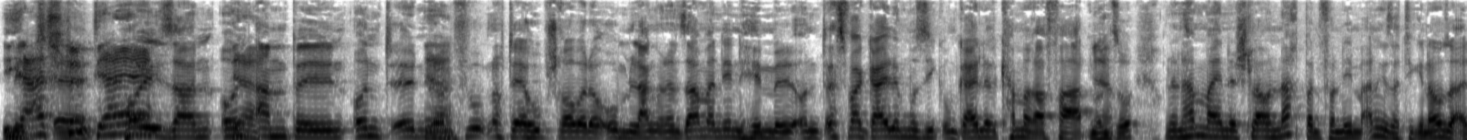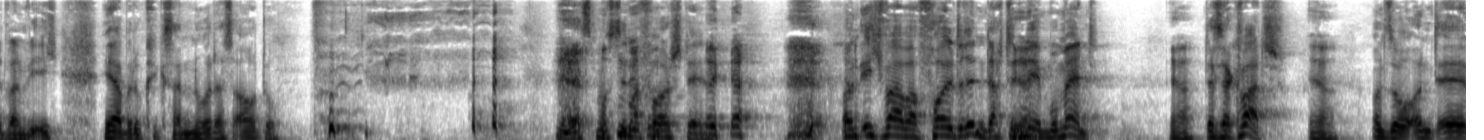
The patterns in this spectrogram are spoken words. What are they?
mit Ja, stimmt, äh, ja, ja. Häusern und Ja. Ampeln und äh, dann flog noch der Hubschrauber da oben lang und dann sah man den Himmel und das war geile Musik und geile Kamerafahrten und so. Und dann haben meine schlauen Nachbarn von nebenan gesagt, die genauso alt waren wie ich, ja, aber du kriegst dann nur das Auto. Ja, das musst du dir vorstellen. Und ich war aber voll drin, dachte, Ja. nee, Moment, Ja, das ist ja Quatsch. ja. Und so, und äh,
